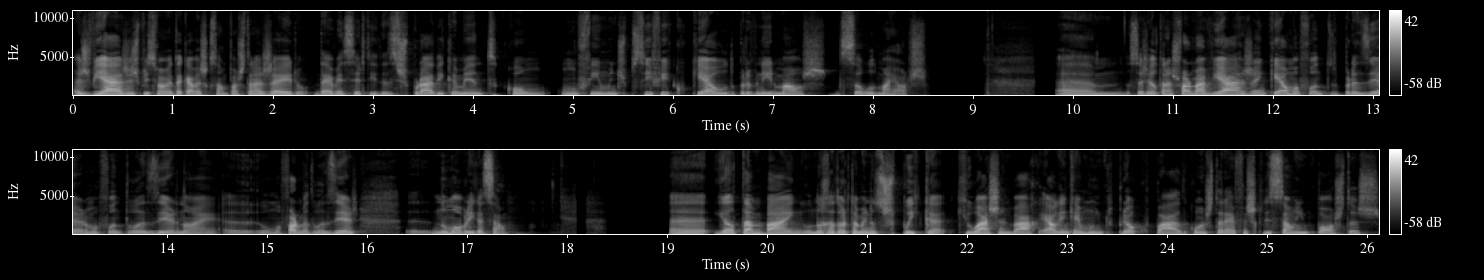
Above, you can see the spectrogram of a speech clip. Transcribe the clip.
As viagens, principalmente aquelas que são para o estrangeiro, devem ser tidas esporadicamente com um fim muito específico, que é o de prevenir maus de saúde maiores. Um, ou seja, ele transforma a viagem, que é uma fonte de prazer, uma fonte de lazer, não é? Uh, uma forma de lazer, uh, numa obrigação. Uh, ele também, o narrador também nos explica que o Aschenbach é alguém que é muito preocupado com as tarefas que lhe são impostas,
